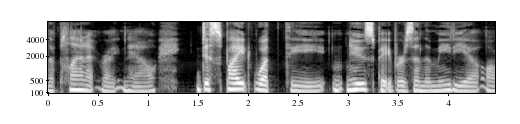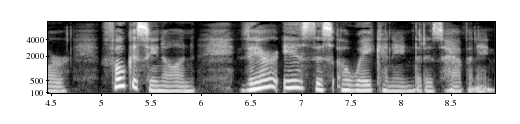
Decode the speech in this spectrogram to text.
the planet right now, despite what the newspapers and the media are focusing on, there is this awakening that is happening.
